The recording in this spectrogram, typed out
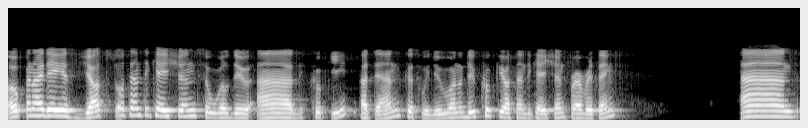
OpenID is just authentication, so we'll do add cookie at the end because we do want to do cookie authentication for everything. And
